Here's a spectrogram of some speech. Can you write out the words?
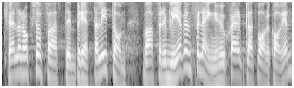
kvällen också för att eh, berätta lite om varför det blev en förlängning. Hur självklart var det Karin?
